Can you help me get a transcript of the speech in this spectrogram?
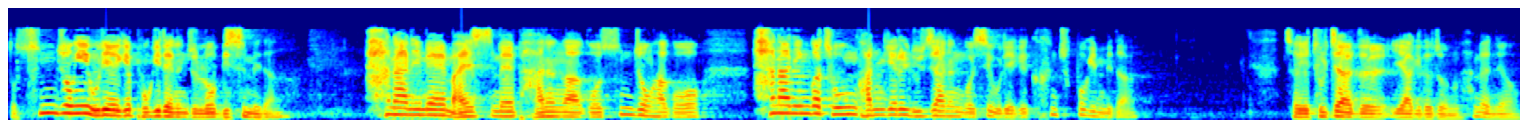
또 순종이 우리에게 복이 되는 줄로 믿습니다. 하나님의 말씀에 반응하고 순종하고 하나님과 좋은 관계를 유지하는 것이 우리에게 큰 축복입니다. 저희 둘째 아들 이야기도 좀 하면요.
